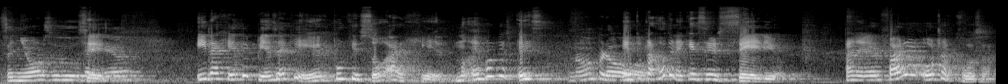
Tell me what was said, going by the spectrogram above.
Señor, su Sí. Y la gente piensa que es porque sos argel. No, es porque es. No, pero. En tu trabajo tenés que ser serio. A nivel fara, otra cosa.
